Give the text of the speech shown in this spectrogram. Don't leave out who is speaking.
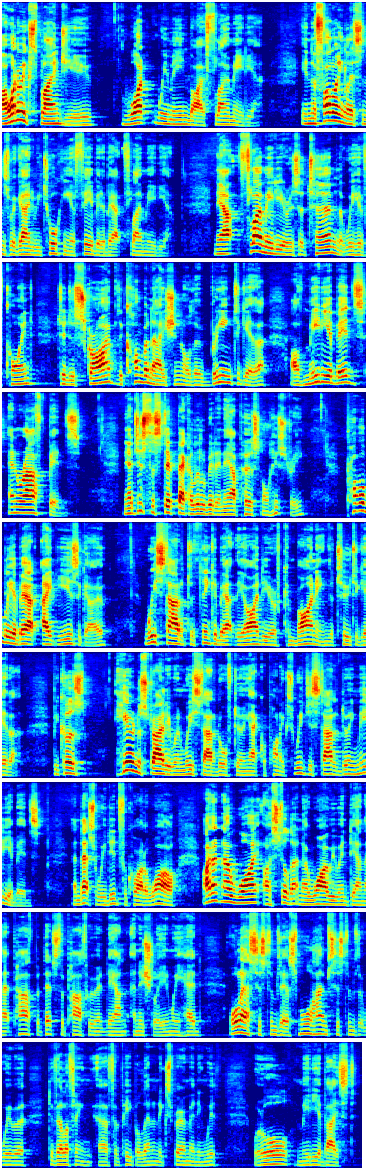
Speaker 1: I want to explain to you what we mean by FloMedia. In the following lessons, we're going to be talking a fair bit about FloMedia. Now, FloMedia is a term that we have coined to describe the combination or the bringing together of media beds and raft beds. Now, just to step back a little bit in our personal history, probably about eight years ago, we started to think about the idea of combining the two together. Because here in Australia, when we started off doing aquaponics, we just started doing media beds. And that's what we did for quite a while. I don't know why, I still don't know why we went down that path, but that's the path we went down initially. And we had all our systems, our small home systems that we were developing uh, for people then and experimenting with, were all media based.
